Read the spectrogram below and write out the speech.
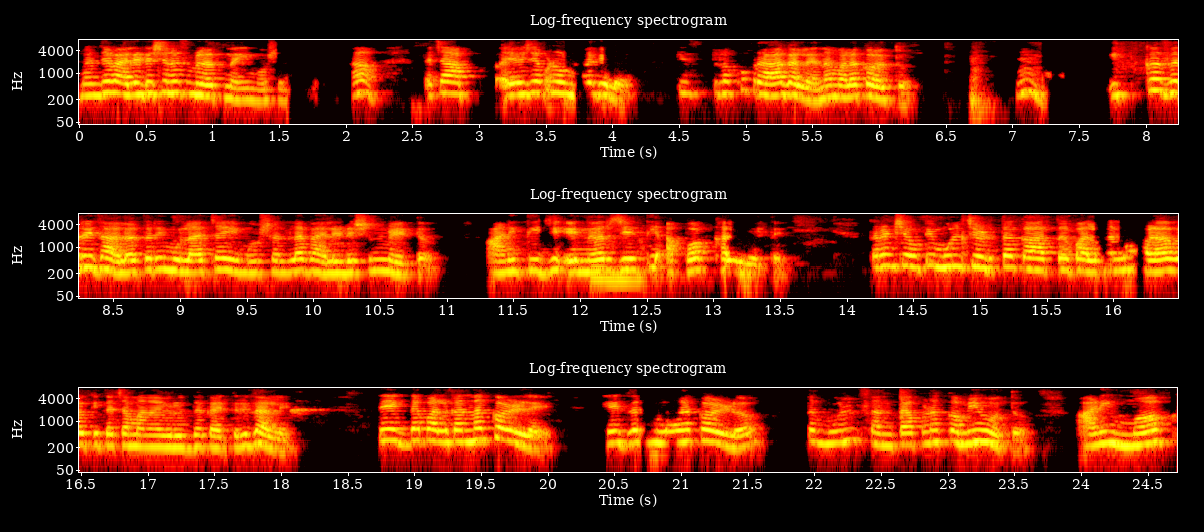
म्हणजे व्हॅलिडेशनच मिळत नाही इमोशन हा? त्याच्या ऐवजी आपण उलट गेलो की तुला खूप राग आलाय ना मला कळतो. इतकं जरी झालं तरी मुलाच्या इमोशनला व्हॅलिडेशन मिळतं. आणि ती जी एनर्जी आहे ती आपोआप खाली येते. कारण शेवटी मूल चिडतं का? तर पालकांना कळावं की त्याच्या मनाविरुद्ध काहीतरी झालंय. ते एकदा पालकांना कळलंय. हे जर मुलाला कळलं तर मूल संतापणं कमी होतं. आणि मग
